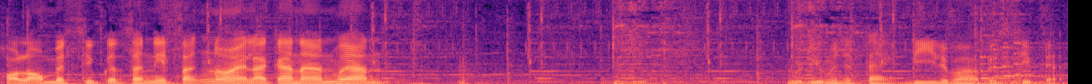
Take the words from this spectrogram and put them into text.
ขอลองเบ็ดสิบกันสักนิดสักหน่อยแล้วกันนะเพื่อนดูดิมันจะแตกดีหรือเปล่าเบ็ดสิบเนี่ย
